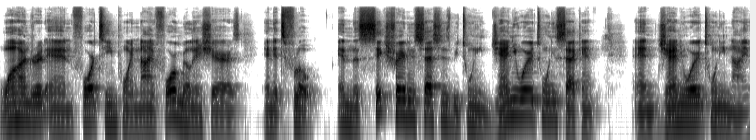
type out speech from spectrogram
114.94 million shares in its float. In the six trading sessions between January 22nd and January 29th,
